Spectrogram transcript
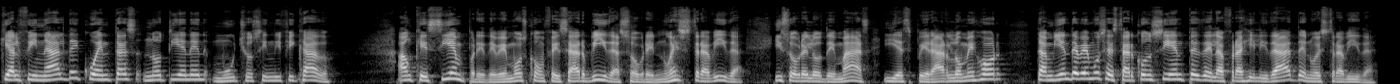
que al final de cuentas no tienen mucho significado. Aunque siempre debemos confesar vida sobre nuestra vida y sobre los demás y esperar lo mejor, también debemos estar conscientes de la fragilidad de nuestra vida.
